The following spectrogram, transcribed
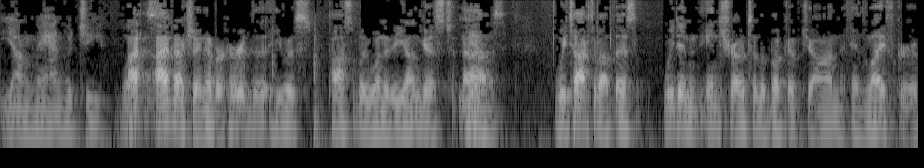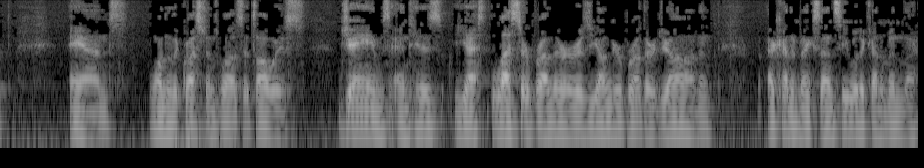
young man, which he was. I, I've actually never heard that he was possibly one of the youngest. Um, yes. we talked about this. We did an intro to the book of John in Life Group, and one of the questions was it's always James and his yes, lesser brother or his younger brother John, and that kind of makes sense. He would have kind of been the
